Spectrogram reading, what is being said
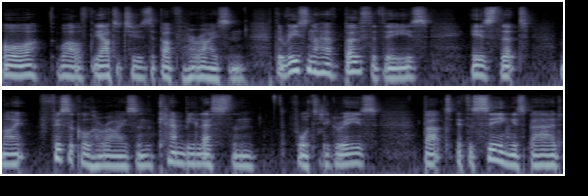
or while the altitude is above the horizon. The reason I have both of these is that my physical horizon can be less than 40 degrees, but if the seeing is bad,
